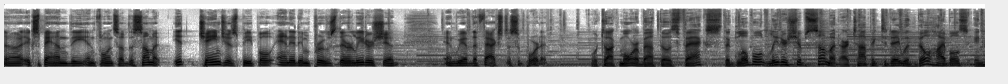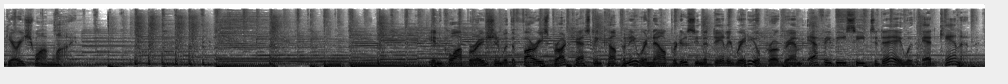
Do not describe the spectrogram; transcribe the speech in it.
uh, expand the influence of the summit. It changes people and it improves their leadership, and we have the facts to support it. We'll talk more about those facts. The Global Leadership Summit, our topic today with Bill Hybels and Gary Schwammlein. In cooperation with the Far East Broadcasting Company, we're now producing the daily radio program FEBC Today with Ed Cannon.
